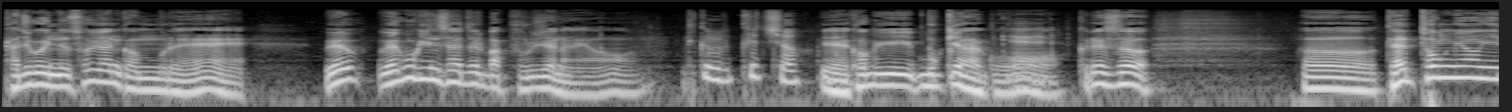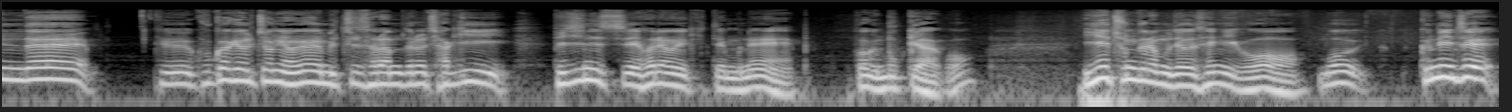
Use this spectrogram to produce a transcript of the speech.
가지고 있는 소유한 건물에 외, 외국 인사들 막 부르잖아요. 그, 그쵸. 예, 거기 묵게 하고. 예. 그래서, 어, 대통령인데 그 국가 결정에 영향을 미칠 사람들을 자기 비즈니스에 활용했기 때문에 거기 묵게 하고 이해 충돌의 문제가 생기고 뭐 근데 이제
